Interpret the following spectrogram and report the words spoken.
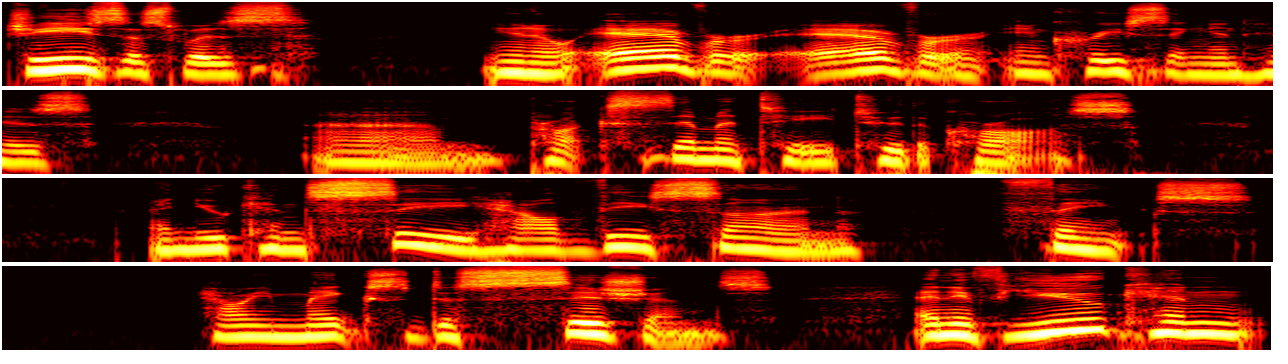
Jesus was, you know, ever, ever increasing in his um, proximity to the cross. And you can see how the Son thinks, how he makes decisions. And if you can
